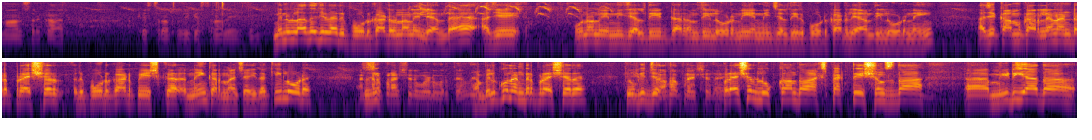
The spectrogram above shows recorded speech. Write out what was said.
ਮਾਨ ਸਰਕਾਰ। ਕਿਸ ਤਰ੍ਹਾਂ ਤੁਸੀਂ ਕਿਸ ਤਰ੍ਹਾਂ ਦੇਖਦੇ ਹੋ? ਮੈਨੂੰ ਲੱਗਦਾ ਜਿਹੜਾ ਰਿਪੋਰਟ ਕਾਰਡ ਉਹਨਾਂ ਨੇ ਲਿਆਂਦਾ ਹੈ ਅਜੇ ਉਹਨਾਂ ਨੂੰ ਇੰਨੀ ਜਲਦੀ ਡਰਨ ਦੀ ਲੋੜ ਨਹੀਂ ਇੰਨੀ ਜਲਦੀ ਰਿਪੋਰਟ ਕਾਰਡ ਲਿਆਉਣ ਦੀ ਲੋੜ ਨਹੀਂ। ਅਜੇ ਕੰਮ ਕਰ ਲੈਣ ਅੰਡਰ ਪ੍ਰੈਸ਼ਰ ਰਿਪੋਰਟ ਕਾਰਡ ਪੇਸ਼ ਨਹੀਂ ਕਰਨਾ ਚਾਹੀਦਾ ਕੀ ਲੋੜ ਹੈ? ਅੰਡਰ ਪ੍ਰੈਸ਼ਰ ਵਰਡ ਵਰਤਿਆ। ਹਾਂ ਬਿਲਕੁਲ ਅੰਡਰ ਪ੍ਰੈਸ਼ਰ ਹੈ ਕਿਉਂਕਿ ਜ਼ਿਆਦਾ pressure ਹੈ। ਪ੍ਰੈਸ਼ਰ ਲੋਕਾਂ ਦਾ ਐਕਸਪੈਕਟੇਸ਼ਨਸ ਦਾ ਮੀਡੀਆ ਦਾ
